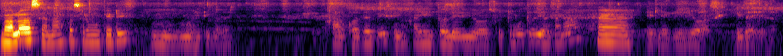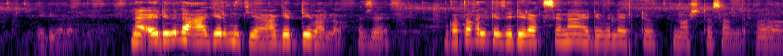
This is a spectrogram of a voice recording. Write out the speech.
ভালো আছে না কাছের মুখেটি? হুম মহিটি বেলায় কাল কথা দিয়েছি খাই তোলে ইয়ে ছোট মোটো আছে না? হ্যাঁ। এলে গিয়ে ইয়ে আছে কি না এটি বলে আগের মুখিয়া আগেরটি ভালো যে। গতকালকে যেটি রাখছে না এটি বলে একটু নষ্ট চন্দ্র। হ্যাঁ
